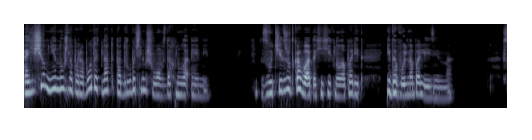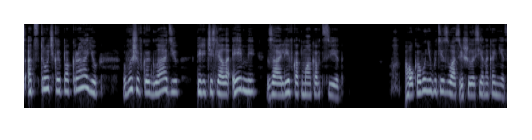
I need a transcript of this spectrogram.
«А еще мне нужно поработать над подрубочным швом», — вздохнула Эми. «Звучит жутковато», — хихикнула Парит, — «и довольно болезненно». С отстрочкой по краю, вышивкой гладью перечисляла Эмми, заолев как маков цвет. «А у кого-нибудь из вас, — решилась я наконец,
